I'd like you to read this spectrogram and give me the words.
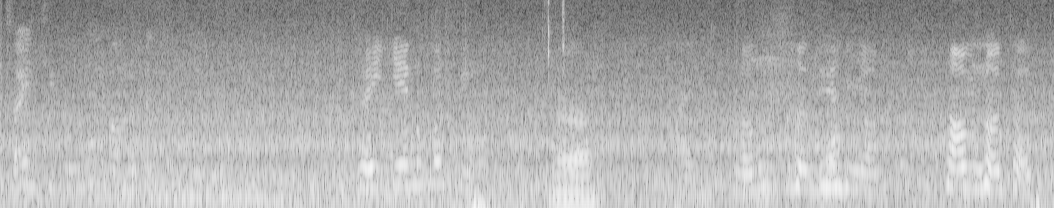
ભાઈ શીખવું ને ગમે તો એનું કરતી હા. હમ નો થત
